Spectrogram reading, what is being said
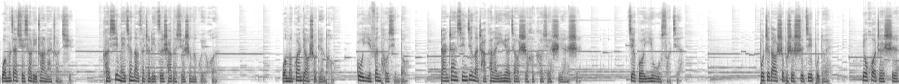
我们在学校里转来转去，可惜没见到在这里自杀的学生的鬼魂。我们关掉手电筒，故意分头行动。胆战心惊地查看了音乐教室和科学实验室，结果一无所见。不知道是不是时机不对，又或者是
